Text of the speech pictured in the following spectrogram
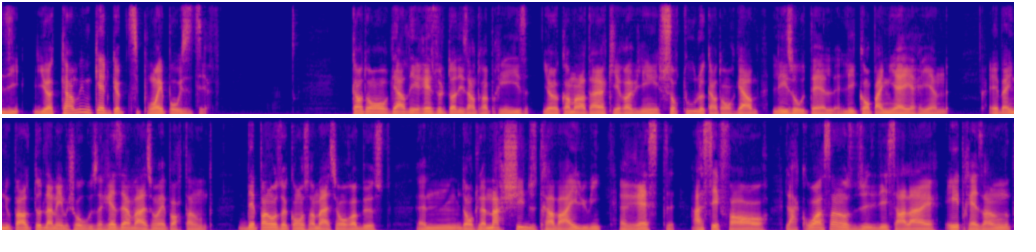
dit, il y a quand même quelques petits points positifs quand on regarde les résultats des entreprises, il y a un commentaire qui revient, surtout quand on regarde les hôtels, les compagnies aériennes. Eh bien, ils nous parlent tous de la même chose, réservation importante, dépenses de consommation robustes. Euh, donc, le marché du travail, lui, reste assez fort. La croissance des salaires est présente,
